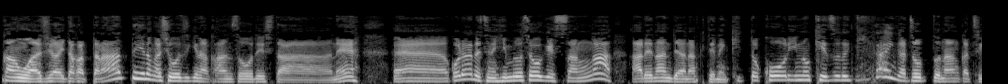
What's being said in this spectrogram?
感を味わいたかったなっていうのが正直な感想でしたね。えー、これはですね、氷室正月さんがあれなんではなくてね、きっと氷の削る機械がちょっとなんか違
